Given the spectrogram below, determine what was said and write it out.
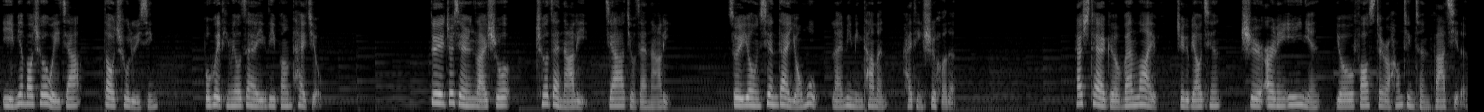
以面包车为家，到处旅行，不会停留在一个地方太久。对这些人来说，车在哪里，家就在哪里。所以用现代游牧来命名他们还挺适合的。#hashtag #VanLife 这个标签是2011年由 Foster Huntington 发起的。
